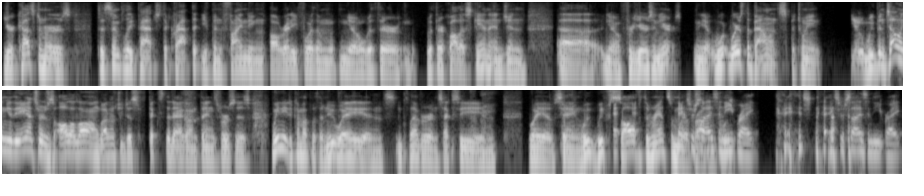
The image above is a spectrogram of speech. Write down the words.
your customers to simply patch the crap that you've been finding already for them, you know, with their with their Qualys scan engine, uh, you know, for years and years. You know, wh- where's the balance between you know, we've been telling you the answers all along. Why don't you just fix the daggone things? Versus, we need to come up with a new way and, and clever and sexy and way of saying we we've solved the ransomware. Exercise and eat right. Exercise and eat right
